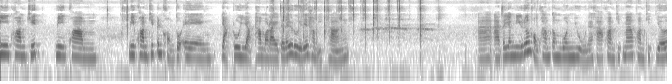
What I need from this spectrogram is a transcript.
มีความคิดมีความ มีความคิดเป็นของตัวเอง อยากรุยอยากทำอะไรจะได้รุยได้ทำอีกครั้งอาอาจจะยังมีเรื่องของความกังวลอยู่นะคะ ความคิดมากความคิดเยอะ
